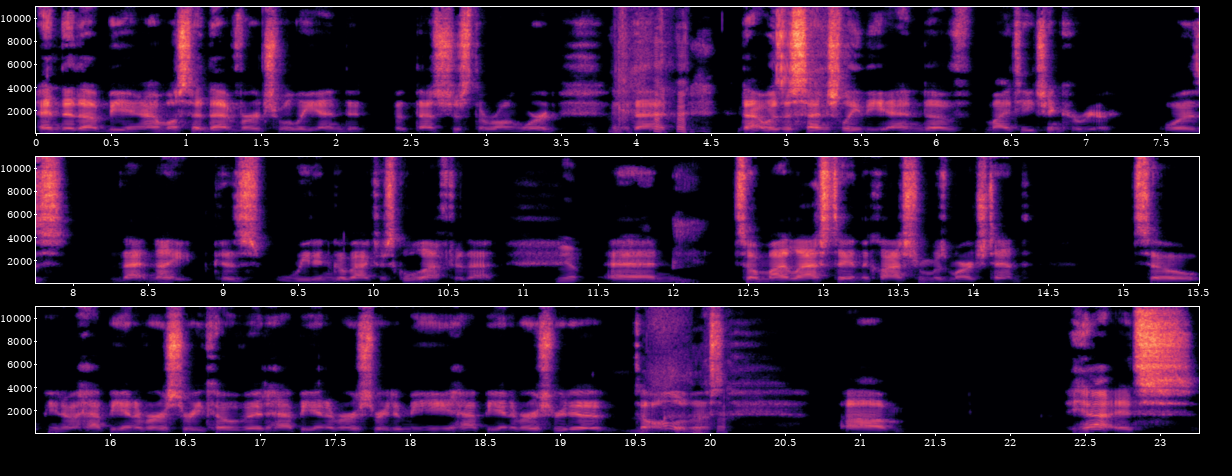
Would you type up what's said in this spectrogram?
ended up being. I almost said that virtually ended, but that's just the wrong word. That that was essentially the end of my teaching career. Was that night because we didn't go back to school after that. Yep. And so my last day in the classroom was March 10th. So, you know, happy anniversary, COVID. Happy anniversary to me. Happy anniversary to, to all of us. um, yeah, it's.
